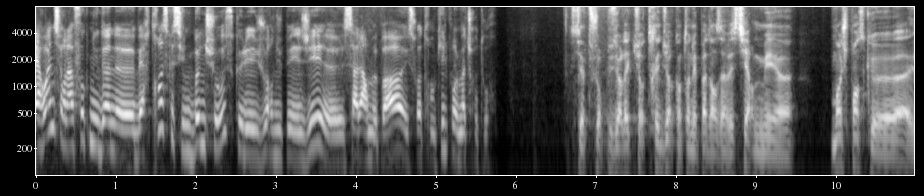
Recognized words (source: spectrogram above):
Erwan, sur l'info que nous donne Bertrand, est-ce que c'est une bonne chose que les joueurs du PSG euh, s'alarment pas et soient tranquilles pour le match retour. Il y a toujours plusieurs lectures. Très dures quand on n'est pas dans un vestiaire, mais euh, moi je pense que euh,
